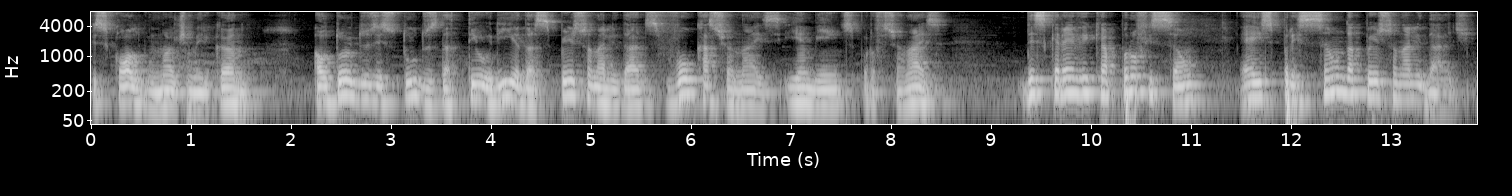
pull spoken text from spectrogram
psicólogo norte-americano, autor dos estudos da teoria das personalidades vocacionais e ambientes profissionais, descreve que a profissão é a expressão da personalidade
